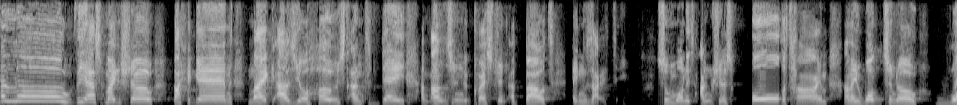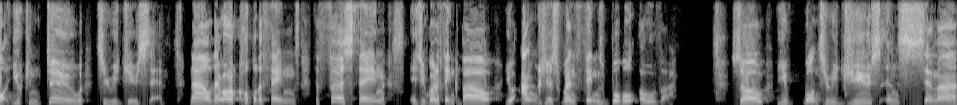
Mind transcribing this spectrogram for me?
Hello, the Ask Mike Show, back again. Mike as your host, and today I'm answering a question about anxiety. Someone is anxious all the time, and they want to know what you can do to reduce it. Now, there are a couple of things. The first thing is you've got to think about you're anxious when things bubble over. So you want to reduce and simmer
